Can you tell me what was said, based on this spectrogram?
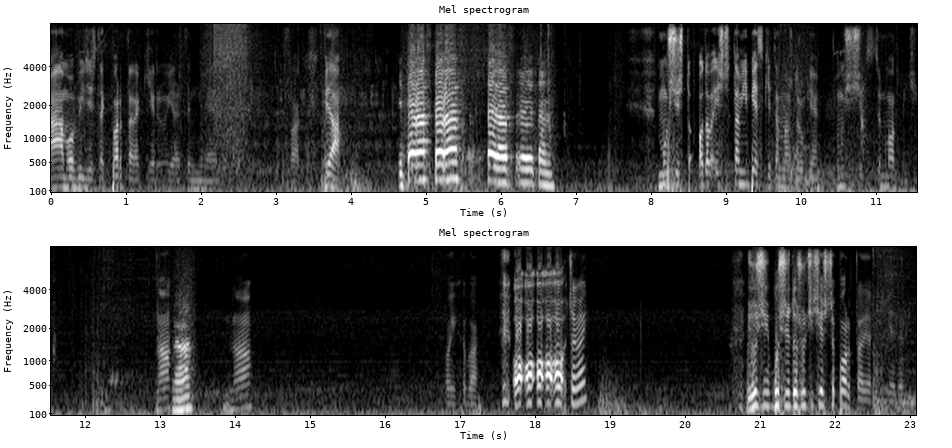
A, bo widzisz, tak portal kieruje tym nie. Fuck. Chwila. I teraz, teraz, teraz, y, ten. Musisz to. O, dobra, jeszcze tam niebieskie tam masz drugie. Musisz się z tym odbić. No, No. no. Oj, chyba. O, o, o, o, o, czekaj. Rzucić, musisz dorzucić jeszcze portal jakiś jeden.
